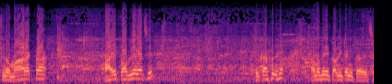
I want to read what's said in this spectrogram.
কিন্তু মার একটা পায়ে প্রবলেম আছে। সেই কারণে আমাদের এই ট্রলিটা নিতে হয়েছে।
